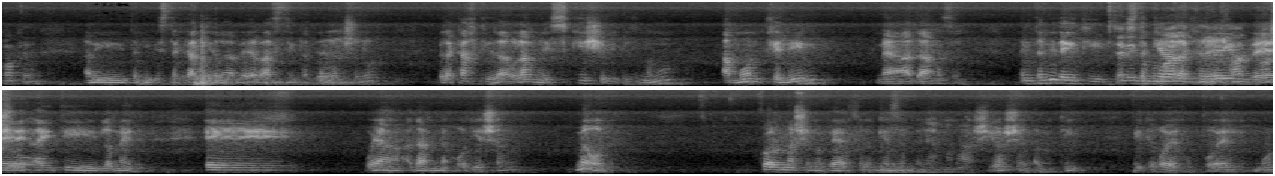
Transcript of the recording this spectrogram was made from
אוקיי. אני תמיד הסתכלתי עליו והרצתי את הדרך שלו, ולקחתי לעולם העסקי שלי בזמנו המון כלים מהאדם הזה. אני תמיד הייתי מסתכל על אחרים. והייתי לומד. אה, הוא היה אדם מאוד ישר, מאוד. כל מה שנוגע אצל הכסף היה ממש יושר אמיתי. הייתי רואה איך הוא פועל מול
